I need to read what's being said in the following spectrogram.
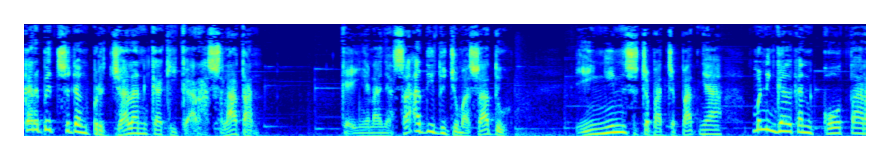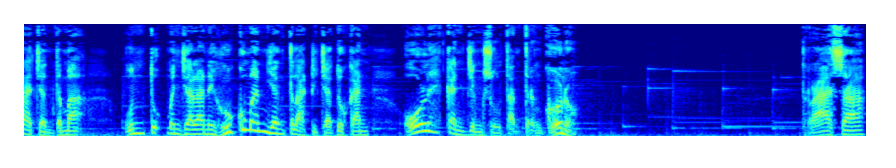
Karebet sedang berjalan kaki ke arah selatan. Keinginannya saat itu cuma satu, ingin secepat-cepatnya meninggalkan kota Raja Demak untuk menjalani hukuman yang telah dijatuhkan oleh Kanjeng Sultan Trenggono. Terasa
